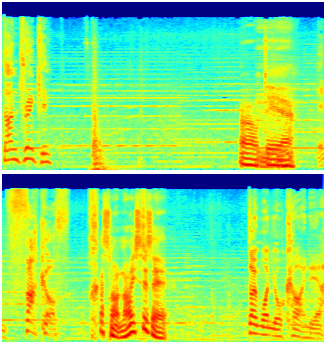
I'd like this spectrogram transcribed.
Done drinking? Oh dear. Then fuck off. That's not nice, is it? Don't want your kind here.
